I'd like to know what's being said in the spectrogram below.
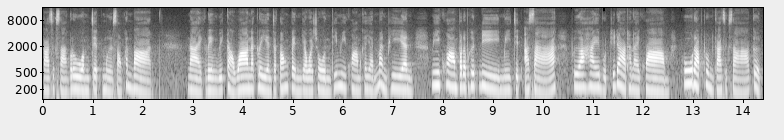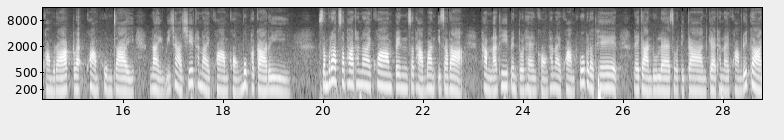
การศึกษารวม 72,000 บาท นายเกรียงวิทย์กล่าวว่านักเรียนจะต้องเป็นเยาวชนที่มีความขยันหมั่นเพียร มีความประพฤติดี มีจิตอาสา เพื่อให้บุตรธิดาทนายความ ผู้รับทุนการศึกษาเกิดความรักและความภูมิใจ ในวิชาชีพทนายความของบุพการีสำหรับสภาทนายความเป็นสถาบันอิสระทำหน้าที่เป็นตัวแทนของทนายความทั่วประเทศ ในการดูแลสวัสดิการแก่ทนายความด้วยกัน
